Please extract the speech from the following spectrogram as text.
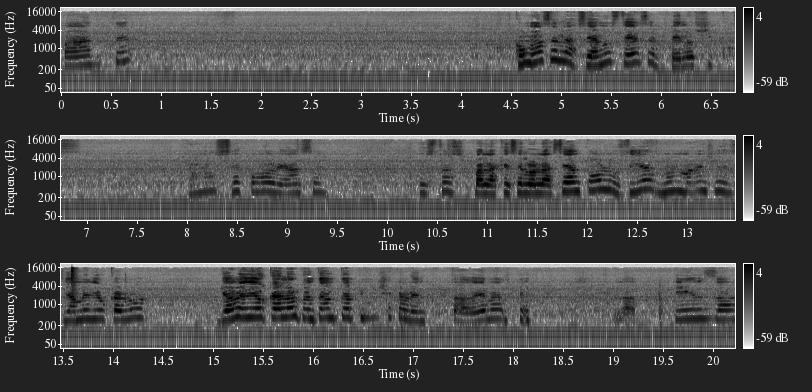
parte. ¿Cómo se le hacían ustedes el pelo, chicas? Yo no sé cómo le hacen. Esto es para que se lo lacean todos los días. No manches, ya me dio calor. Ya me dio calor con tanta pinche calentadera. La pinza.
